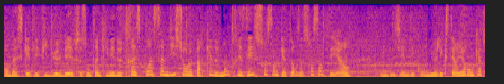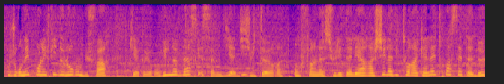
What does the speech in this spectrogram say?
En basket, les filles du LBF se sont inclinées de 13 points samedi sur le parquet de Nantes-Rézé, 74 à 61. Une deuxième déconvenue à l'extérieur en 4 journées pour les filles de Laurent Buffard, qui accueilleront Villeneuve d'Ascq samedi à 18h. Enfin, la Sulle est allée arracher la victoire à Calais 3-7 à 2,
